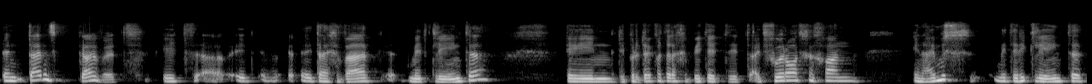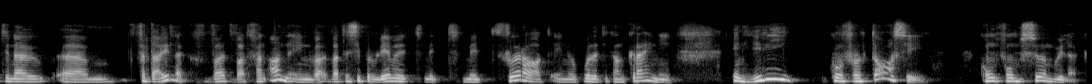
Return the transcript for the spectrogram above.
in tydens COVID het uh, het het hy gewerk met kliënte en die produk wat hulle gebied het het uit voorraad gegaan en hy moes met hierdie kliënte toe nou ehm um, verduidelik wat wat gaan aan en wat wat is die probleme met met met voorraad en hoekom hulle dit kan kry nie. En hierdie konfrontasie kom vir hom so moeilik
